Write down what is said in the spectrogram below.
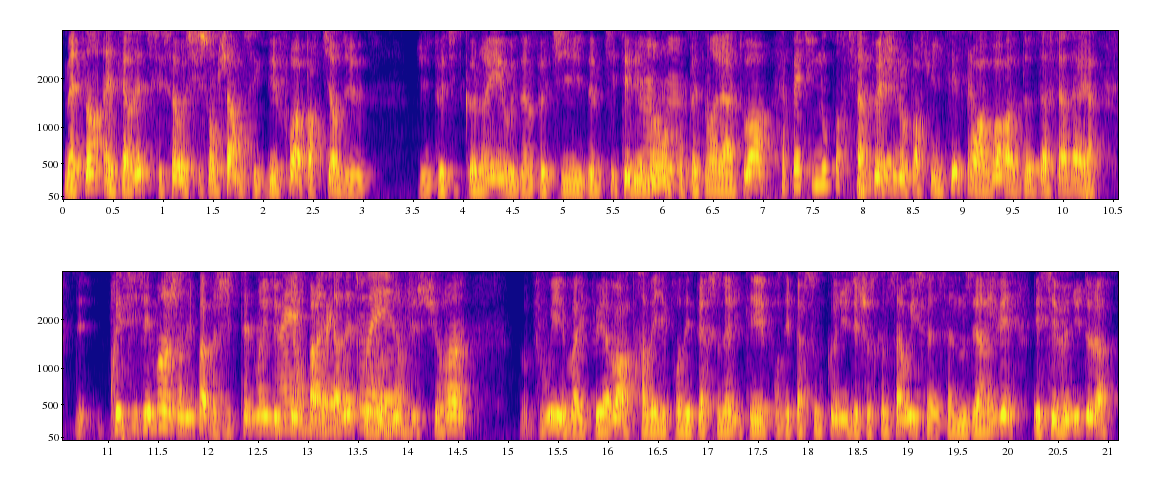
Maintenant, Internet, c'est ça aussi son charme, c'est que des fois, à partir de d'une petite connerie ou d'un petit d'un petit élément Mhm. complètement aléatoire, Ça peut être une opportunité. ça peut être une opportunité pour avoir d'autres affaires derrière. Précisément, j'en ai pas parce que j'ai tellement eu de Ouais, clients par ouais, internet que ouais. revenir juste sur un. Oui, bah, il peut y avoir travailler pour des personnalités, pour des personnes connues, des choses comme ça. Oui, ça, ça nous est arrivé et c'est venu de là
